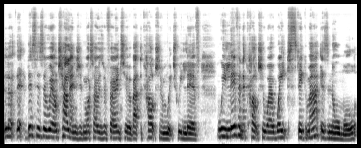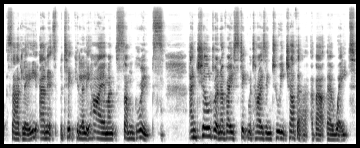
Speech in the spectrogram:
look, this is a real challenge in what I was referring to about the culture in which we live. We live in a culture where weight stigma is normal, sadly, and it's particularly high amongst some groups. And children are very stigmatizing to each other about their weight.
